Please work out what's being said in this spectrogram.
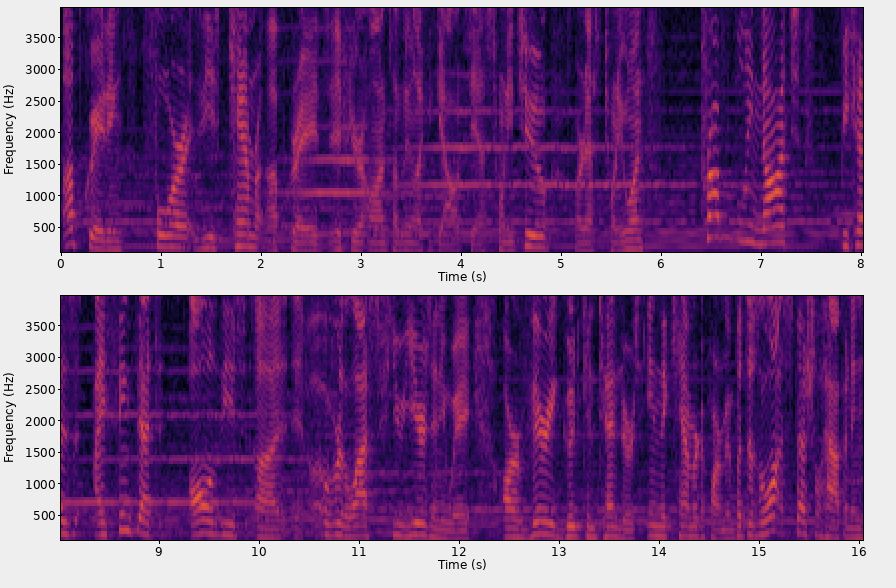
upgrading for these camera upgrades if you're on something like a Galaxy S22 or an S21? Probably not, because I think that all of these, uh, over the last few years anyway, are very good contenders in the camera department, but there's a lot special happening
